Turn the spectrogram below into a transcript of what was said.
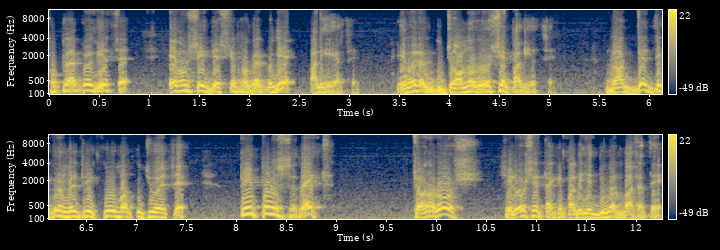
ফোকলা করে দিয়েছে এবং সেই দেশকে ফোকলা করে দিয়ে পালিয়ে গেছে। এবারে জনরোষে পালিয়েছে। নর্থদের যে কোনো মিলিটারি কু বা কিছু হয়েছে পিপলস রেট জনরোষ সেই রোষে তাকে পালিয়ে জীবন বাঁচাতে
